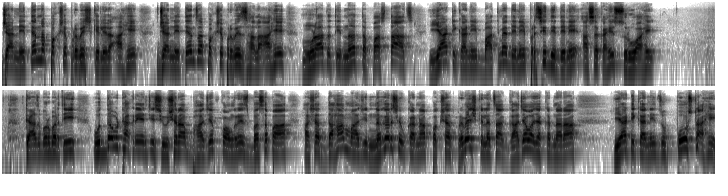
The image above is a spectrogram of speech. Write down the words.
ज्या नेत्यांना पक्षप्रवेश केलेला आहे ज्या नेत्यांचा पक्षप्रवेश झाला आहे मुळात ते न तपासताच या ठिकाणी बातम्या देणे प्रसिद्धी देणे असं काही सुरू आहे. त्याचबरोबर ती उद्धव ठाकरे यांची शिवसेना भाजप काँग्रेस बसपा अशा दहा माजी नगरसेवकांना पक्षात प्रवेश केल्याचा गाजावाजा करणारा या ठिकाणी जो पोस्ट आहे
